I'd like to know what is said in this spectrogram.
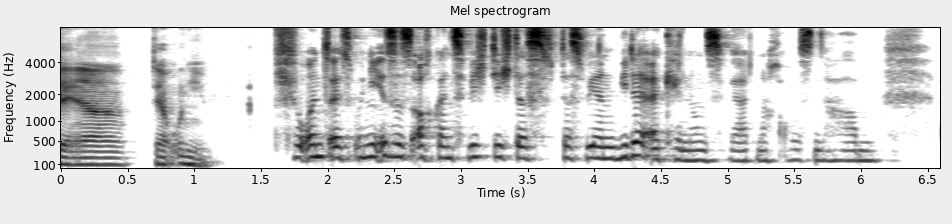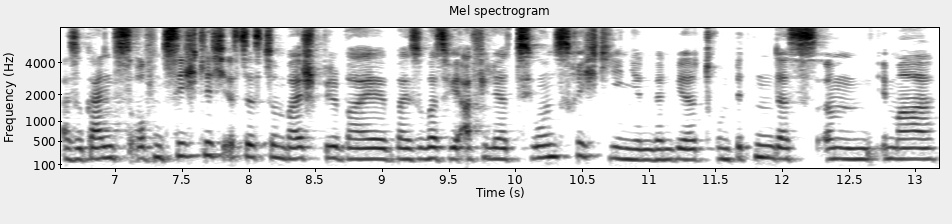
der, der Uni? Für uns als Uni ist es auch ganz wichtig, dass, dass wir einen Wiedererkennungswert nach außen haben. Also ganz offensichtlich ist es zum Beispiel bei, bei sowas wie Affiliationsrichtlinien, wenn wir darum bitten, dass ähm, immer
